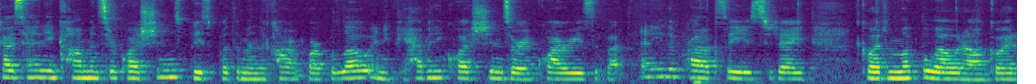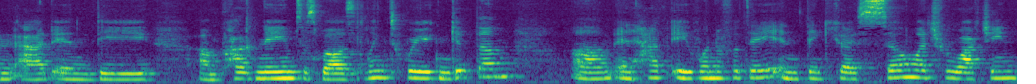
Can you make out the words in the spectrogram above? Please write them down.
You guys have any comments or questions, please put them in the comment bar below. And if you have any questions or inquiries about any of the products I used today, go ahead and look below and I'll go ahead and add in the um, product names as well as a link to where you can get them. Um, and have a wonderful day and thank you guys so much for watching.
